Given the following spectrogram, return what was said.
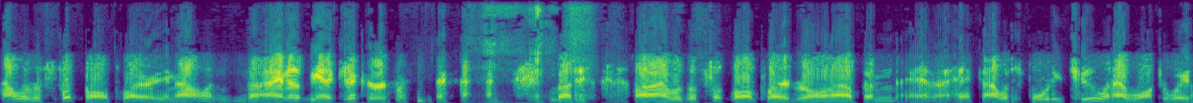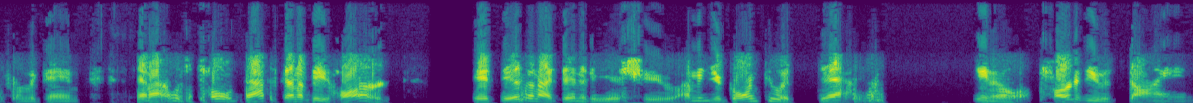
I was a football player, you know, and I ended up being a kicker. but uh, I was a football player growing up, and, and heck, I was 42 when I walked away from the game, and I was told that's going to be hard. It is an identity issue. I mean, you're going through a death. You know, a part of you is dying,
